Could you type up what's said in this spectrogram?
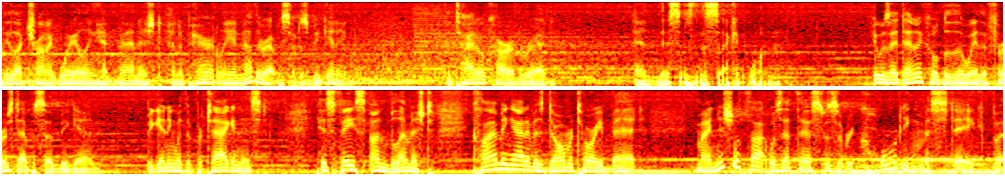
The electronic wailing had vanished, and apparently another episode was beginning. The title card read, and this is the second one. It was identical to the way the first episode began, beginning with the protagonist, his face unblemished, climbing out of his dormitory bed my initial thought was that this was a recording mistake, but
